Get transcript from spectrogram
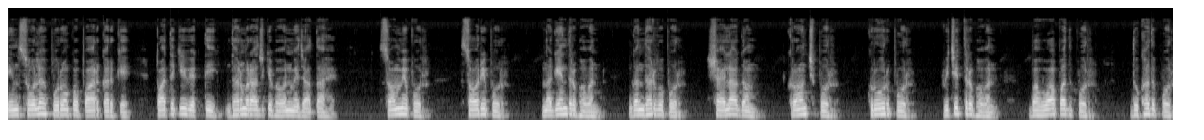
इन सोलह पुरों को पार करके पातकी व्यक्ति धर्मराज के भवन में जाता है। सौम्यपुर, सौरीपुर, नगेंद्र भवन, गंधर्वपुर, शैलागम, क्रौंचपुर, क्रूरपुर विचित्र भवन बहुवापदपुर, दुखदपुर,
